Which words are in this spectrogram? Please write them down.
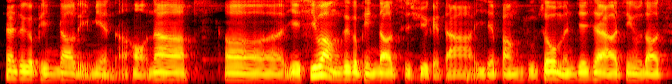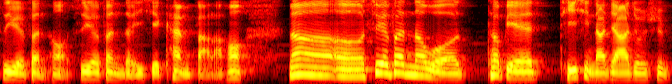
在这个频道里面呢？哈，那呃，也希望这个频道持续给大家一些帮助。所以，我们接下来要进入到四月份哈，四月份的一些看法了哈。那呃，四月份呢，我特别提醒大家，就是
